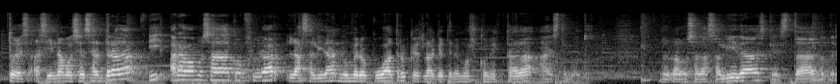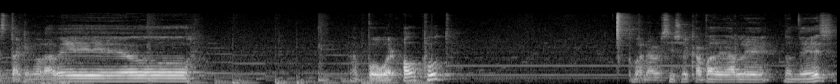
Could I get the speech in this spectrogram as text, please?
Entonces asignamos esa entrada y ahora vamos a configurar la salida número 4, que es la que tenemos conectada a este motor. Nos vamos a las salidas, que está, ¿dónde está? Que no la veo... Power Output. Bueno, a ver si soy capaz de darle donde es.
